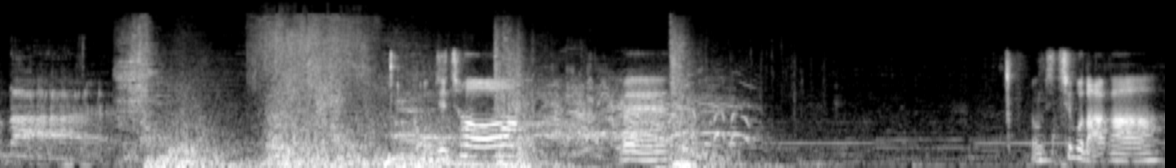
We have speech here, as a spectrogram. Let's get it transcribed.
최고다 영치 쳐. 그래. 영치 치고 나가.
